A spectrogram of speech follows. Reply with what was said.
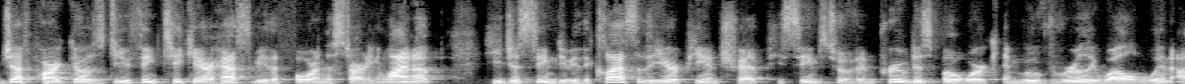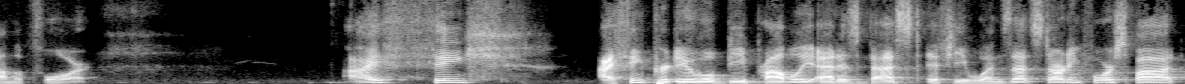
Jeff Park goes, "Do you think TKR has to be the four in the starting lineup? He just seemed to be the class of the European trip. He seems to have improved his footwork and moved really well when on the floor." I think, I think Purdue will be probably at his best if he wins that starting four spot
